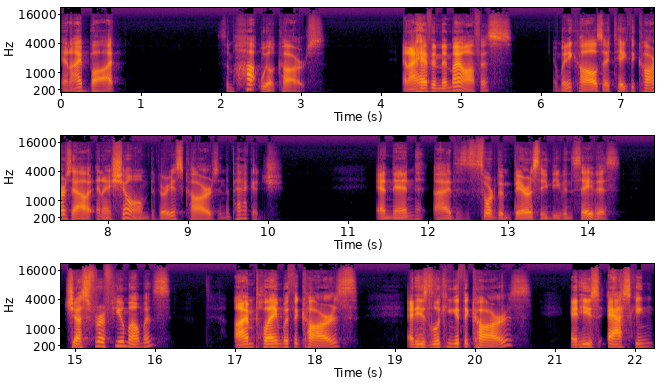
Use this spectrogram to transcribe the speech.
and I bought some Hot Wheel cars. And I have him in my office. And when he calls, I take the cars out and I show him the various cars in the package. And then, uh, this is sort of embarrassing to even say this, just for a few moments, I'm playing with the cars, and he's looking at the cars, and he's asking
